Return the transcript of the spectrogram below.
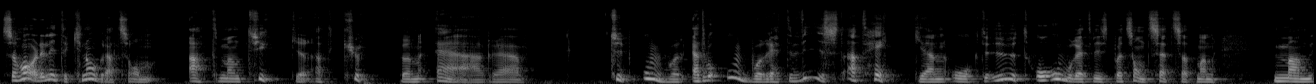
så har det lite knorrats om att man tycker att kuppen är eh, typ or, att det var orättvist att Häcken åkte ut och orättvist på ett sånt sätt så att man, man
